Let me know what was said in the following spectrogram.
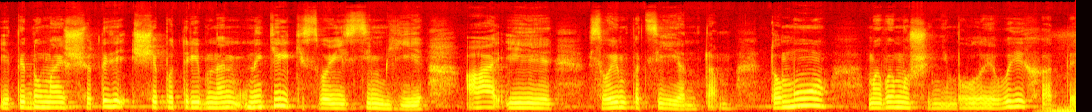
І ти думаєш, що ти ще потрібна не тільки своїй сім'ї, а і своїм пацієнтам. Тому ми вимушені були виїхати.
